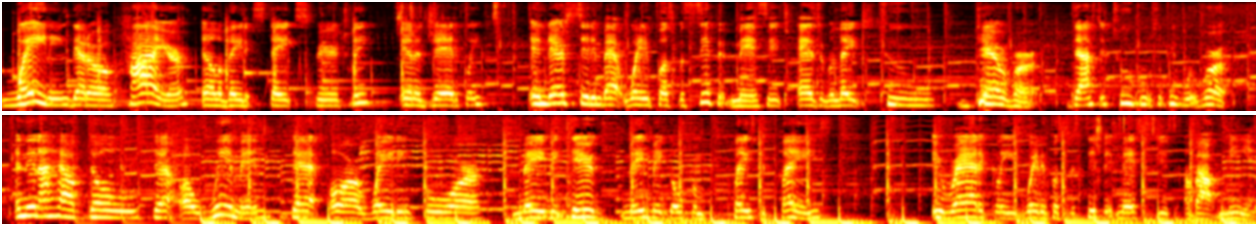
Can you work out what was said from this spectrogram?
waiting that are higher elevated states spiritually, energetically, and they're sitting back waiting for a specific message as it relates to their work. That's the two groups of people with work. And then I have those that are women that are waiting for maybe they they may go from place to place erratically waiting for specific messages about men.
